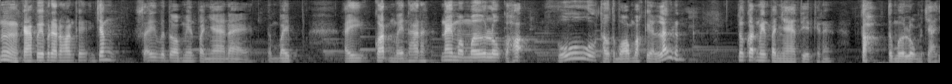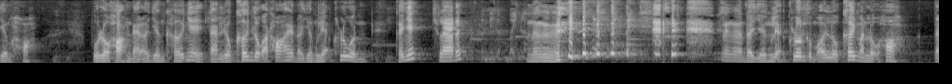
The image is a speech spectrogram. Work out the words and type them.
នោះការពេលព្រះរហន្តគេអញ្ចឹងស្អីវាតមានបញ្ញាដែរដើម្បីហើយគាត់មិនមែនថាណែមកមើលលោកកុហកអូត្រូវដបងរបស់គេឥឡូវហ្នឹងទៅគាត់មានបញ្ញាទៀតគេណាតោះទៅមើលលោកម្ចាស់យើងហោះ ព្រោះលោកហោះមិនដែលឲ្យយើងឃើញទេតែលោកឃើញលោកអត់ហោះទេដល់យើងលាក់ខ្លួនឃើញទេឆ្លាតទេហ្នឹងហ្នឹងដល់យើងលាក់ខ្លួនកុំឲ្យលោកឃើញបានលោកហោះតែ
